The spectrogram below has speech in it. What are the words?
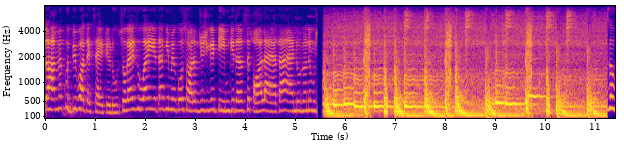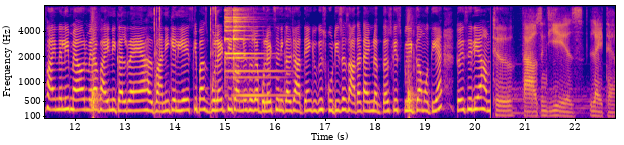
तो हाँ मैं खुद भी बहुत एक्साइटेड हूँ सो गाइज़ हुआ ये था कि मेरे को सौरभ जोशी की टीम की तरफ़ से कॉल आया था एंड उन्होंने मुझे सो फाइनली मैं और मेरा भाई निकल रहे हैं हल्द्वानी के लिए इसके पास बुलेट थी तो हमने सोचा बुलेट से निकल जाते हैं क्योंकि स्कूटी से ज़्यादा टाइम लगता है, उसकी स्पीड कम होती है तो इसीलिए हम 2000 years later.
